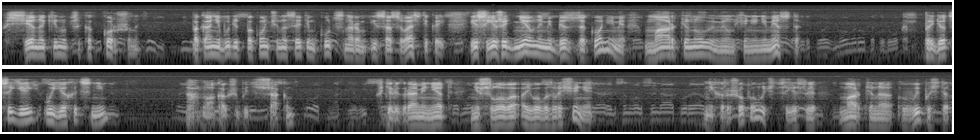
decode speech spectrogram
все накинутся, как коршуны. Пока не будет покончено с этим Куцнером и со свастикой, и с ежедневными беззакониями, Мартину в Мюнхене не место. Придется ей уехать с ним. Да, ну а как же быть с Жаком? В телеграмме нет ни слова о его возвращении. Нехорошо получится, если Мартина выпустят,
